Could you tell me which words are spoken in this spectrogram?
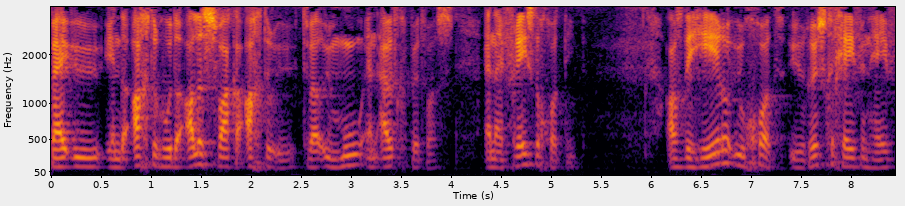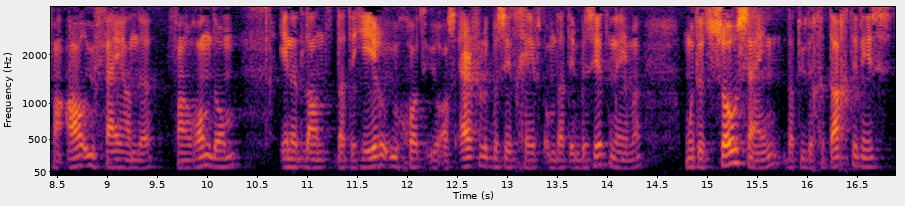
bij u in de achterhoede alle zwakken achter u, terwijl u moe en uitgeput was. En hij vreesde God niet. Als de Heere uw God u rust gegeven heeft van al uw vijanden van rondom in het land dat de Heere uw God u als erfelijk bezit geeft om dat in bezit te nemen, moet het zo zijn dat u de gedachtenis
